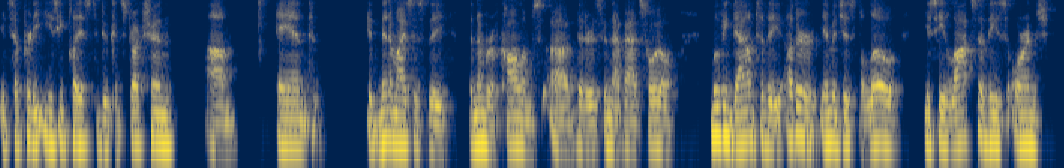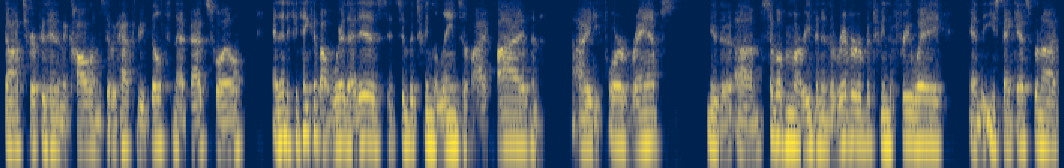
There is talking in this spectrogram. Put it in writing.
it's a pretty easy place to do construction, um, and it minimizes the the number of columns uh, that is in that bad soil. Moving down to the other images below, you see lots of these orange dots representing the columns that would have to be built in that bad soil. And then if you think about where that is, it's in between the lanes of I-5 and I-84 ramps. near the, um, some of them are even in the river between the freeway and the East Bank Esplanade.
